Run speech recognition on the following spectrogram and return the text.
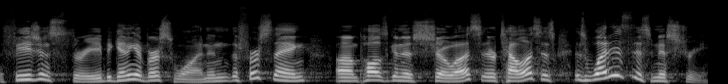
Ephesians 3, beginning at verse 1. And the first thing um, Paul's going to show us or tell us is, is what is this mystery?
